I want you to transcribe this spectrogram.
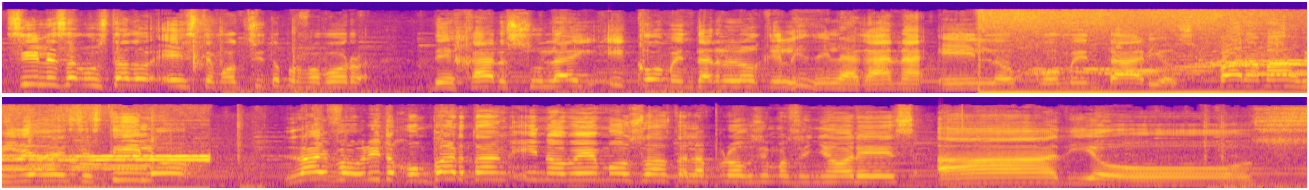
Si les ha gustado este modcito, por favor, dejar su like y comentar lo que les dé la gana en los comentarios. Para más videos de este estilo, like, favorito, compartan y nos vemos hasta la próxima, señores. Adiós.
